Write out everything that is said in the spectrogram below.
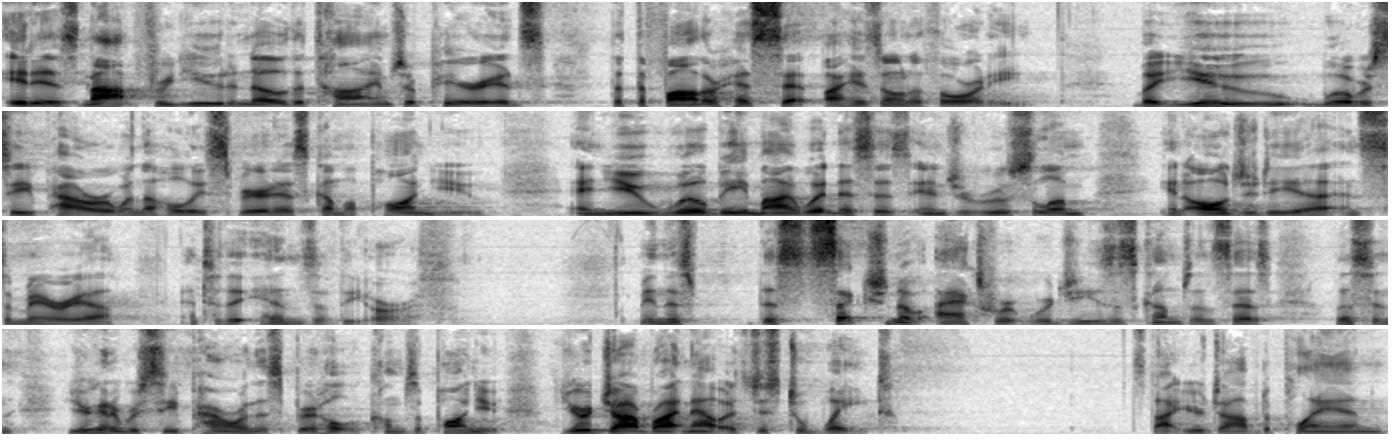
It is not for you to know the times or periods that the Father has set by his own authority but you will receive power when the Holy Spirit has come upon you, and you will be my witnesses in Jerusalem, in all Judea and Samaria, and to the ends of the earth. I mean, this, this section of Acts where, where Jesus comes and says, Listen, you're going to receive power when the Spirit comes upon you. Your job right now is just to wait. It's not your job to plan,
